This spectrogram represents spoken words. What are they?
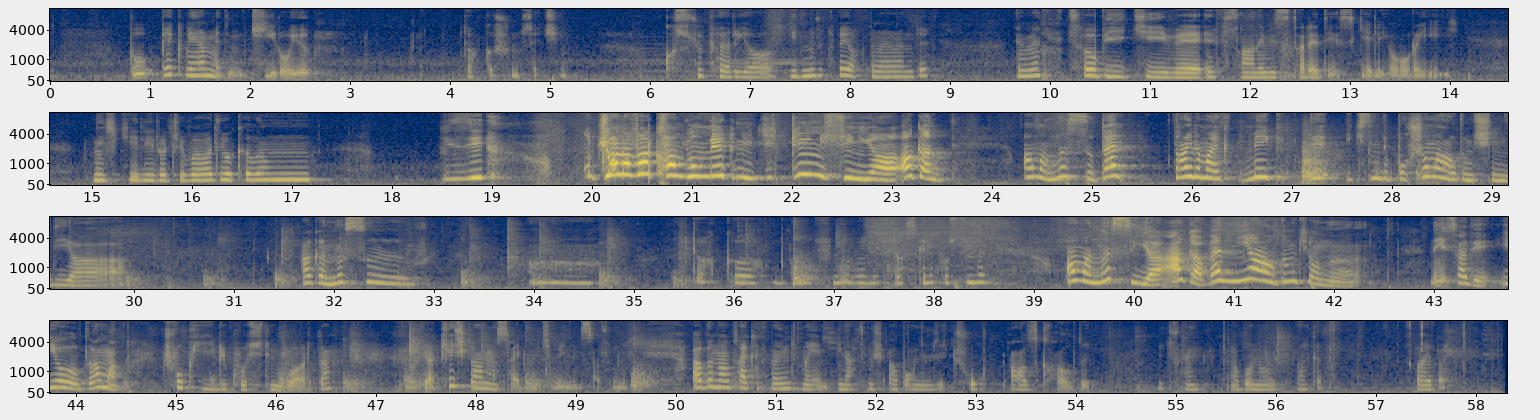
Bu pek beğenmedim Kiro'yu. Bir dakika şunu seçeyim. Süper ya. 20 rütbe yaptım hemen de. Evet tabii ki ve efsane bir star hediyesi geliyor. Ne geliyor acaba? Hadi bakalım. Bizi o canavar kamyon Magni ciddi misin ya? Aga ama nasıl? Ben Dynamite Mag'de ikisini de boşa mı aldım şimdi ya? Aga nasıl? Aa, bir dakika. Şunu böyle rastgele kostümde. Ama nasıl ya? Aga ben niye aldım ki onu? Neyse hadi iyi oldu ama çok iyi bir kostüm bu arada. Ya keşke almasaydım 2000 safını. Abone olup like atmayı unutmayın. 1060 abonemize çok az kaldı. Lütfen abone olup like atın. Bay bay.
